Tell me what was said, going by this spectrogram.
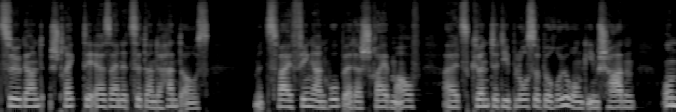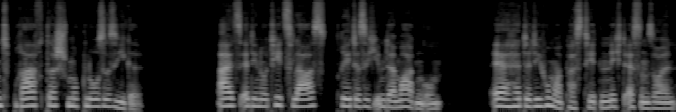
Zögernd streckte er seine zitternde Hand aus. Mit zwei Fingern hob er das Schreiben auf, als könnte die bloße Berührung ihm schaden, und brach das schmucklose Siegel. Als er die Notiz las, drehte sich ihm der Magen um. Er hätte die Hummerpasteten nicht essen sollen.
